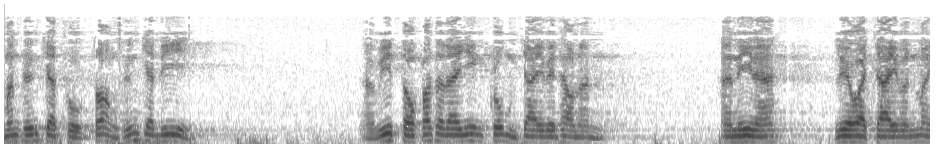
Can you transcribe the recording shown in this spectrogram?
มันถึงจะถูกต้องถึงจะดีวิตกก็แสดงยิ่งกลุ้มใจไปเท่านั้น อันนี้นะ เรียกว่าใจมันไม่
